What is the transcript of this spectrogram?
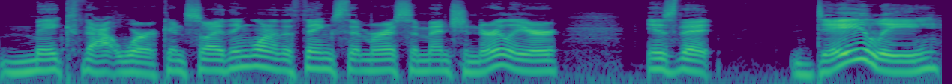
make that work. And so I think one of the things that Marissa mentioned earlier is that daily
